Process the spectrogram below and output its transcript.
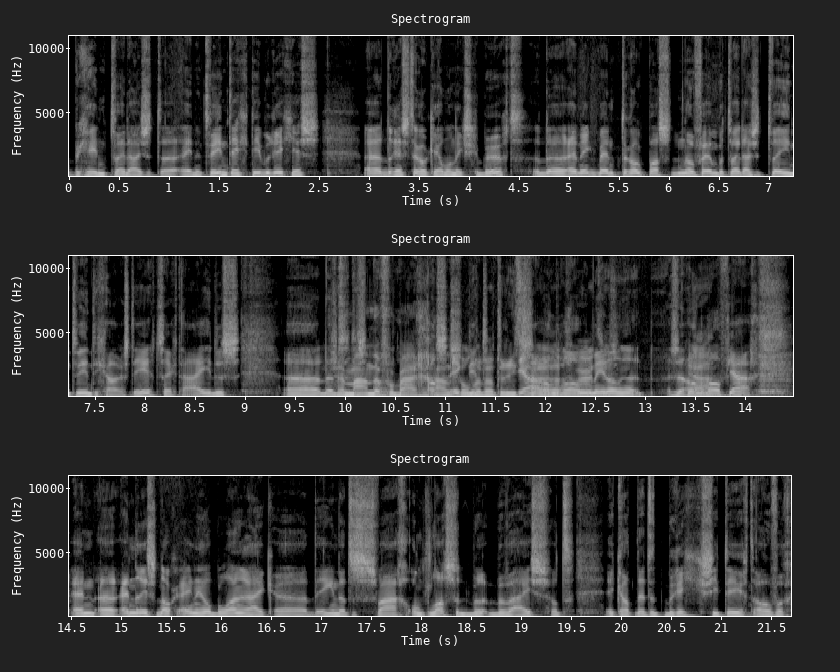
begin 2021, die berichtjes. Eh, er is toch ook helemaal niks gebeurd. De, en ik ben toch ook pas november 2022 gearresteerd, zegt hij. Dus, dat is zijn dus maanden voorbij gegaan zonder dat er iets, ja, eh, anderhalf, gebeurd meer dan ze- anderhalf jaar. En, en er is nog een heel belangrijk ding. En dat is zwaar ontlastend be- bewijs. Want ik had net het bericht geciteerd over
